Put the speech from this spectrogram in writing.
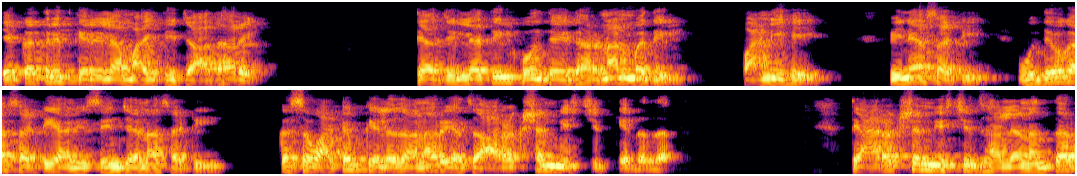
एकत्रित केलेल्या माहितीच्या आधारे त्या जिल्ह्यातील कोणत्याही धरणांमधील पाणी हे पिण्यासाठी उद्योगासाठी आणि सिंचनासाठी कसं वाटप केलं जाणार याचं आरक्षण निश्चित केलं जातं. ते आरक्षण निश्चित झाल्यानंतर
